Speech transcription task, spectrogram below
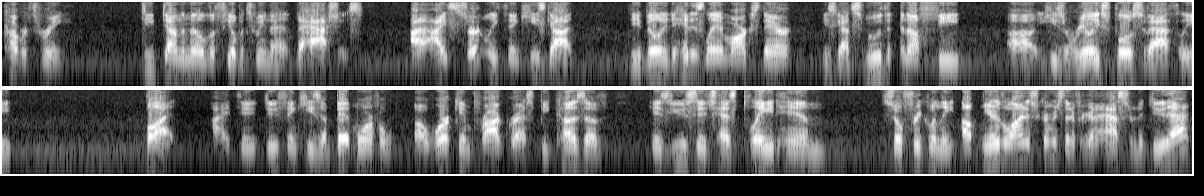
cover three deep down the middle of the field between the, the hashes. I, I certainly think he's got the ability to hit his landmarks there. He's got smooth enough feet. Uh, he's a really explosive athlete. But I do, do think he's a bit more of a, a work in progress because of his usage has played him so frequently up near the line of scrimmage that if you're going to ask him to do that,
